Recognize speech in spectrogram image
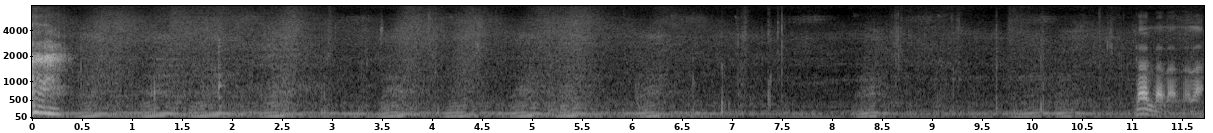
La la la la la.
